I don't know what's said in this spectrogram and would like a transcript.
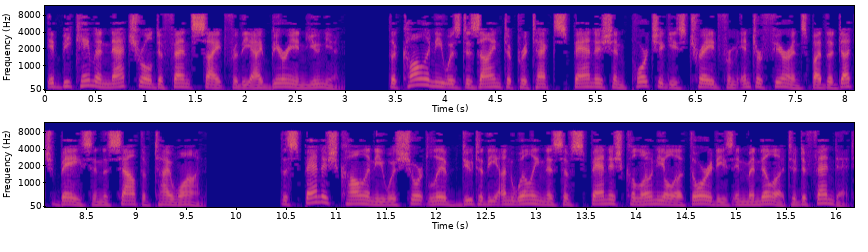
It became a natural defense site for the Iberian Union. The colony was designed to protect Spanish and Portuguese trade from interference by the Dutch base in the south of Taiwan. The Spanish colony was short-lived due to the unwillingness of Spanish colonial authorities in Manila to defend it.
